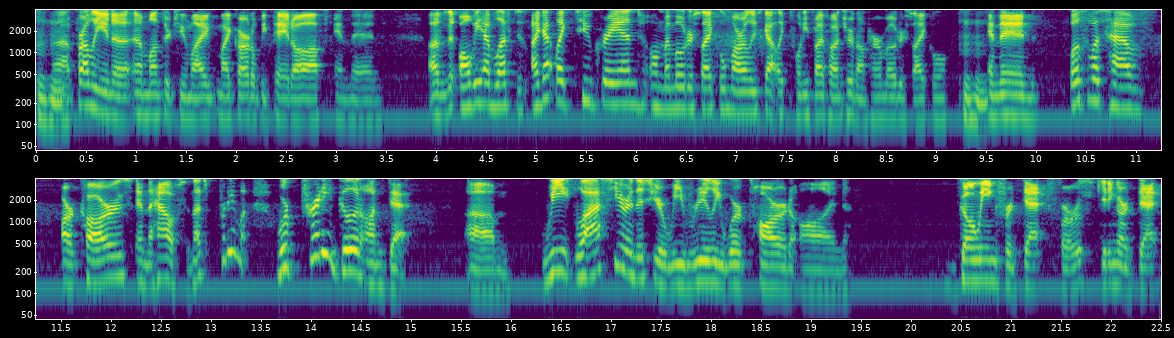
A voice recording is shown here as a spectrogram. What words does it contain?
Mm-hmm. Uh, probably in a, a month or two, my my card will be paid off, and then uh, the, all we have left is I got like two grand on my motorcycle. Marley's got like twenty five hundred on her motorcycle, Mm-hmm. and then both of us have our cars and the house, and that's pretty much we're pretty good on debt. Um, we last year and this year we really worked hard on going for debt first, getting our debt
